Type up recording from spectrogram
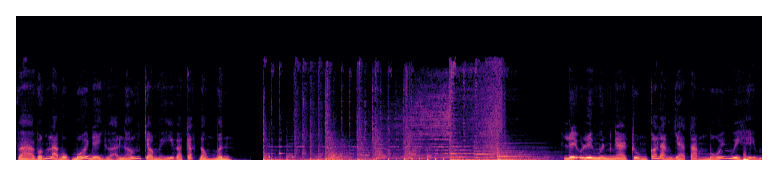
và vẫn là một mối đe dọa lớn cho Mỹ và các đồng minh. Liệu liên minh Nga-Trung có làm gia tăng mối nguy hiểm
